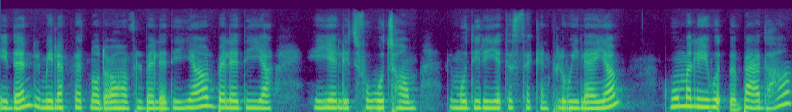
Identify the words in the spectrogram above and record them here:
إذا الملفات نوضعوهم في البلدية والبلدية هي اللي تفوتهم لمديرية السكن في الولاية. هما اللي بعدها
